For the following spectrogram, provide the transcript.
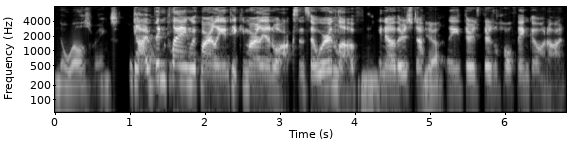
Noelle's rings. Yeah, I've been playing with Marley and taking Marley on walks, and so we're in love. Mm. You know, there's definitely yeah. there's there's a whole thing going on.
